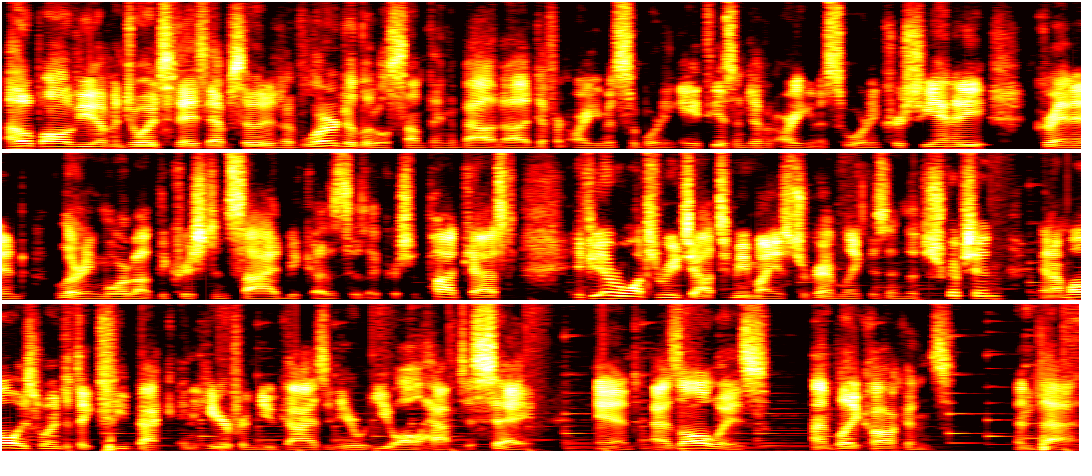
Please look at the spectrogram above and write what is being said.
I hope all of you have enjoyed today's episode and have learned a little something about uh, different arguments supporting atheism, different arguments supporting Christianity. Granted, learning more about the Christian side because this is a Christian podcast. If you ever want to reach out to me, my Instagram link is in the description, and I'm always willing to take feedback and hear from you guys and hear what you all have to say. And as always, I'm Blake Hawkins, and that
